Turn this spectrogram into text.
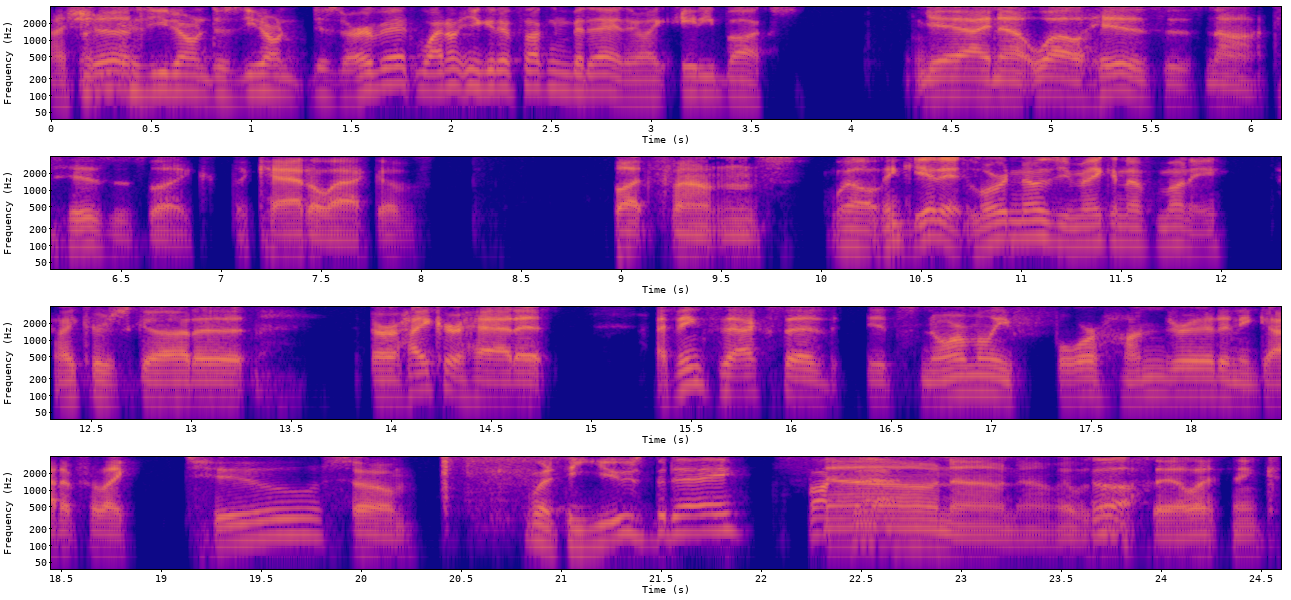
I should. Because you don't des- you don't deserve it. Why don't you get a fucking bidet? They're like eighty bucks. Yeah, I know. Well, his is not. His is like the Cadillac of butt fountains. Well, I think- get it. Lord knows you make enough money. Hiker's got it, or Hiker had it. I think Zach said it's normally four hundred, and he got it for like two. So What? It's a used bidet. Fuck that. no, no, no. It was on sale. I think.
